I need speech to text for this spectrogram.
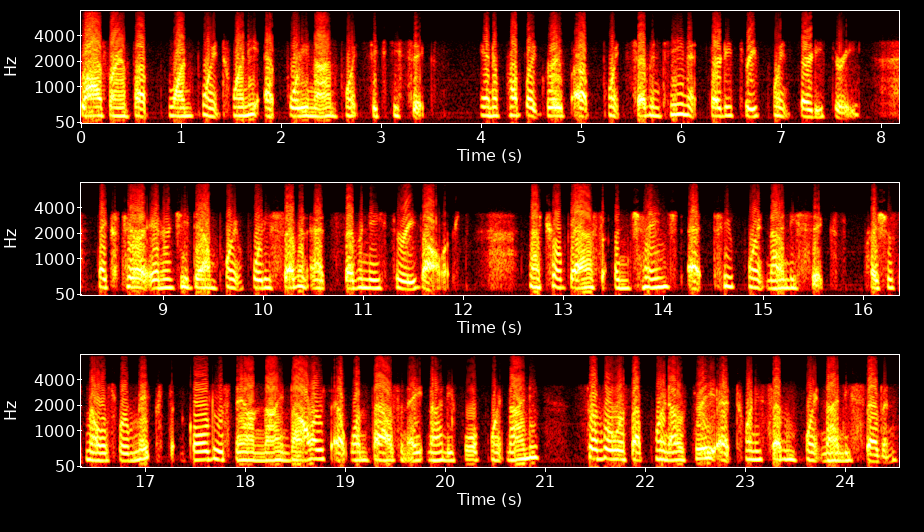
LiveRamp up 1.20 at 49.66. Interpublic Group up 0.17 at 33.33. NextEra Energy down 0.47 at $73. Natural gas unchanged at 2.96. Precious metals were mixed. Gold was down $9 at 1,894.90. Silver was up 0.03 at 27.97.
